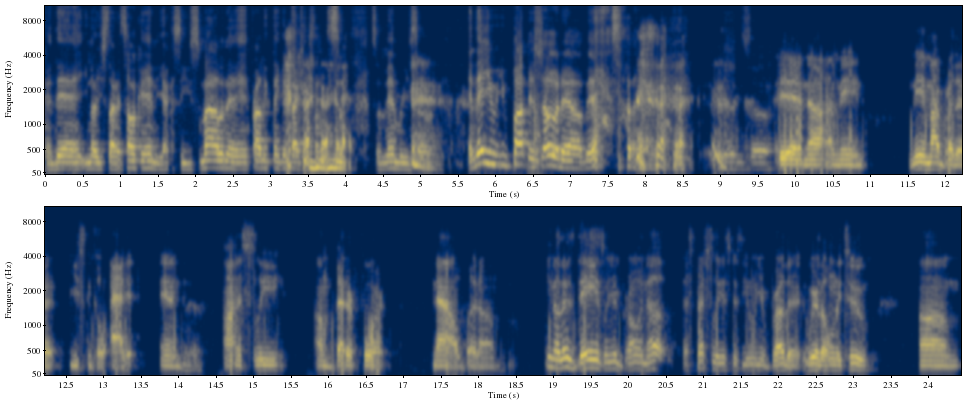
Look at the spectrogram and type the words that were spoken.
and then you know you started talking, and I could see you smiling and, probably thinking back to some, some, some memories. So, and then you you popped the show down, man. so, so. Yeah, no, I mean, me and my brother used to go at it, and yeah. honestly, I'm better for it now. But um, you know, there's days when you're growing up especially it's just you and your brother. We're the only two. Um,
